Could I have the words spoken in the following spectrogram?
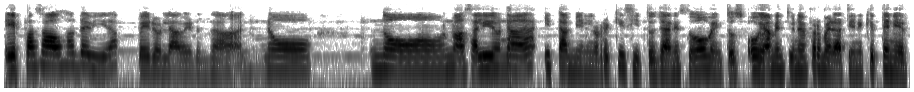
He pasado hojas de vida, pero la verdad no, no, no ha salido nada y también los requisitos ya en estos momentos, obviamente una enfermera tiene que tener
